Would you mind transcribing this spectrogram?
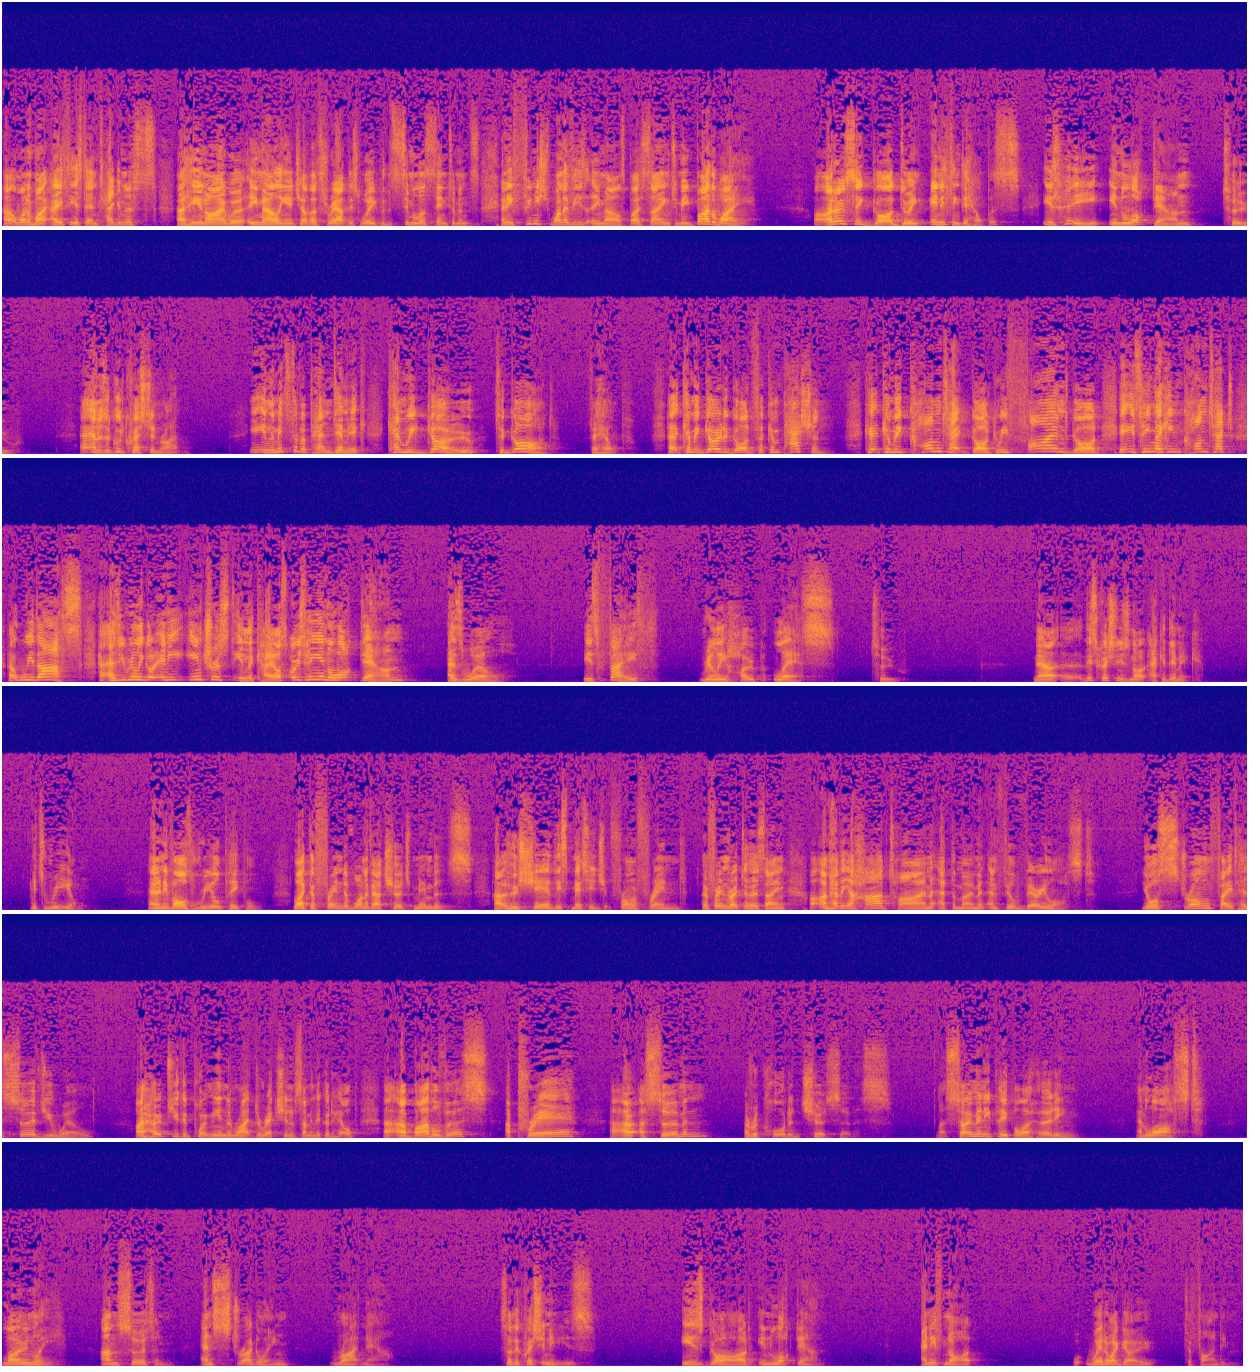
Uh, one of my atheist antagonists, uh, he and I were emailing each other throughout this week with similar sentiments, and he finished one of his emails by saying to me, By the way, I don't see God doing anything to help us. Is he in lockdown too? And it's a good question, right? In the midst of a pandemic, can we go to God for help? Can we go to God for compassion? Can, we contact God? Can we find God? Is He making contact uh, with us? Has He really got any interest in the chaos, or is He in lockdown as well? Is faith really hopeless too? Now, uh, this question is not academic, it's real. And it involves real people, like the friend of one of our church members uh, who shared this message from a friend. Her friend wrote to her saying, I'm having a hard time at the moment and feel very lost. Your strong faith has served you well. I hoped you could point me in the right direction of something that could help. Uh, a Bible verse, a prayer, a, a sermon, a recorded church service. So many people are hurting and lost, lonely, uncertain, and struggling right now. So the question is Is God in lockdown? And if not, where do I go to find him?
